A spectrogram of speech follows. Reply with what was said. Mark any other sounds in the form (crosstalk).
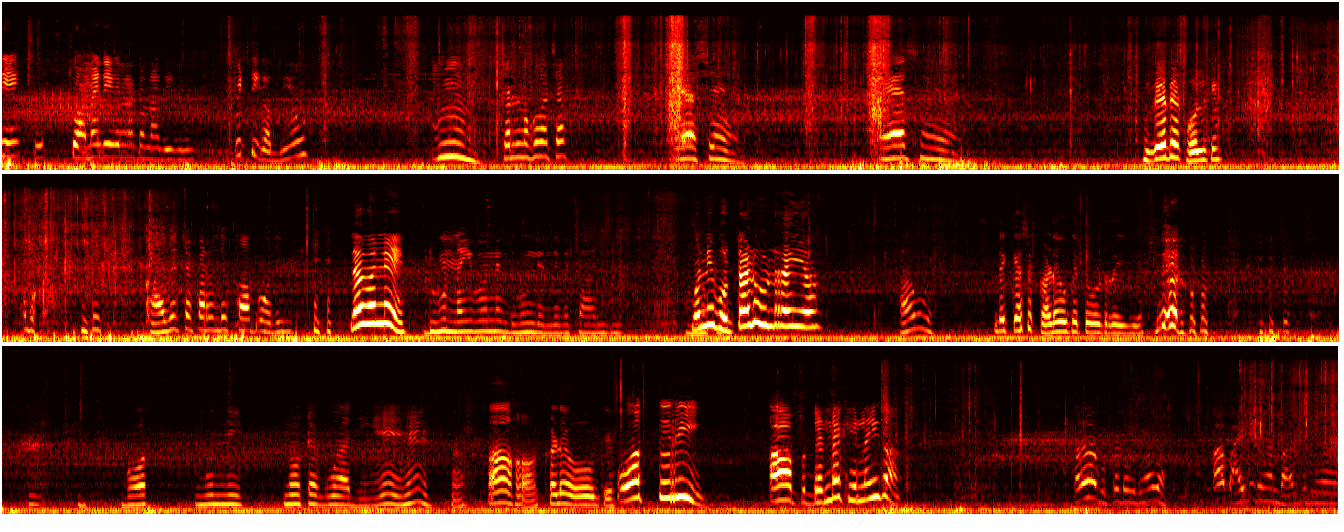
थे तो मैं देख रहा ना देख रही पिट्टी कर दी हूँ। हम्म चल नको बच्चा। ऐसे। ऐसे। दे दे खोल के। खा दे चक्कर देख कहाँ पहुँची ले बन्नी ढूंढ नहीं बोलने ढूंढ ले ले बेचारी की बन्नी भुट्टा ढूंढ रही है। हाँ वो। देख कैसे खड़े होके तोड़ रही है। (laughs) बहुत मुन्नी। नोटक गुआ दिए हैं। हाँ हाँ खड़े हो के ओ तेरी आप डंडा खेल नहीं का अरे बुट्टा डोर आ जा आप आई के दुकान बाहर के डिंगन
